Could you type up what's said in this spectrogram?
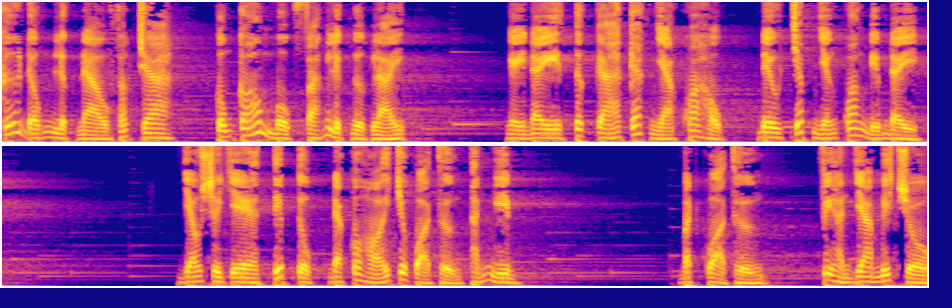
cứ động lực nào phát ra cũng có một phản lực ngược lại ngày nay, tất cả các nhà khoa học đều chấp nhận quan điểm này. Giáo sư Che tiếp tục đặt câu hỏi cho hòa thượng thánh nghiêm. Bạch hòa thượng, phi hành gia mitchell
